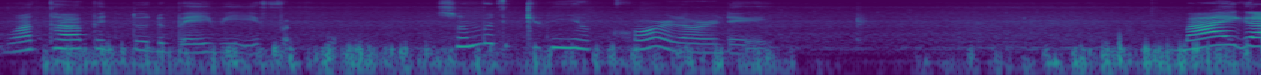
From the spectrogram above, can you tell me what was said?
what happened to the baby? If somebody give me a card, are they? Bye, guys.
